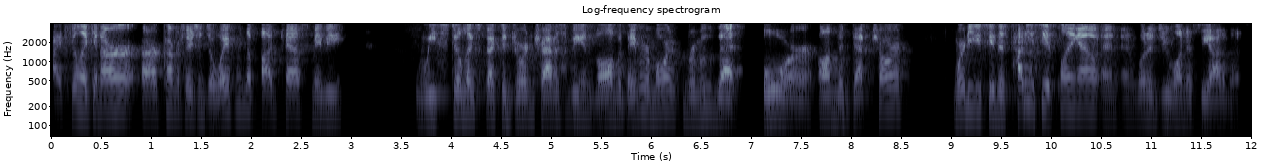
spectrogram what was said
I feel like in our our conversations away from the podcast, maybe we still expected Jordan Travis to be involved, but they've removed that or on the depth chart. Where do you see this? How do you see it playing out, and, and what did you want to see out of this?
